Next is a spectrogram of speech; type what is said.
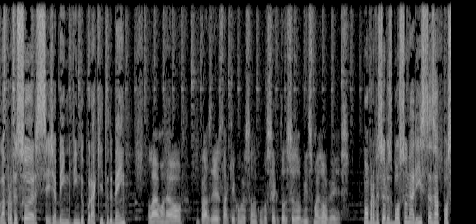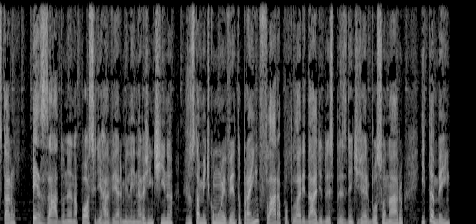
Olá, professor, seja bem-vindo por aqui, tudo bem? Olá, Manuel. Um prazer estar aqui conversando com você e com todos os seus ouvintes mais uma vez. Bom, professor, os bolsonaristas apostaram pesado né, na posse de Javier Milei na Argentina, justamente como um evento para inflar a popularidade do ex-presidente Jair Bolsonaro e também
